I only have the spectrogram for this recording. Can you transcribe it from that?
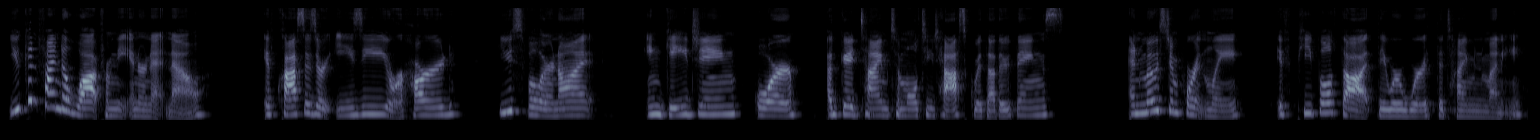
You can find a lot from the internet now. If classes are easy or hard, useful or not, engaging or a good time to multitask with other things, and most importantly, if people thought they were worth the time and money.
